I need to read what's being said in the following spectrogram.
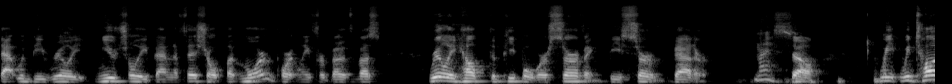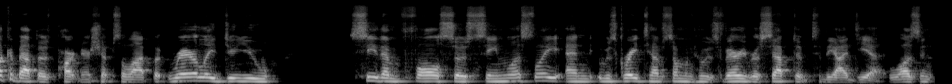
that would be really mutually beneficial. But more importantly, for both of us, really help the people we're serving be served better. Nice. So we we talk about those partnerships a lot, but rarely do you see them fall so seamlessly. And it was great to have someone who was very receptive to the idea. It wasn't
